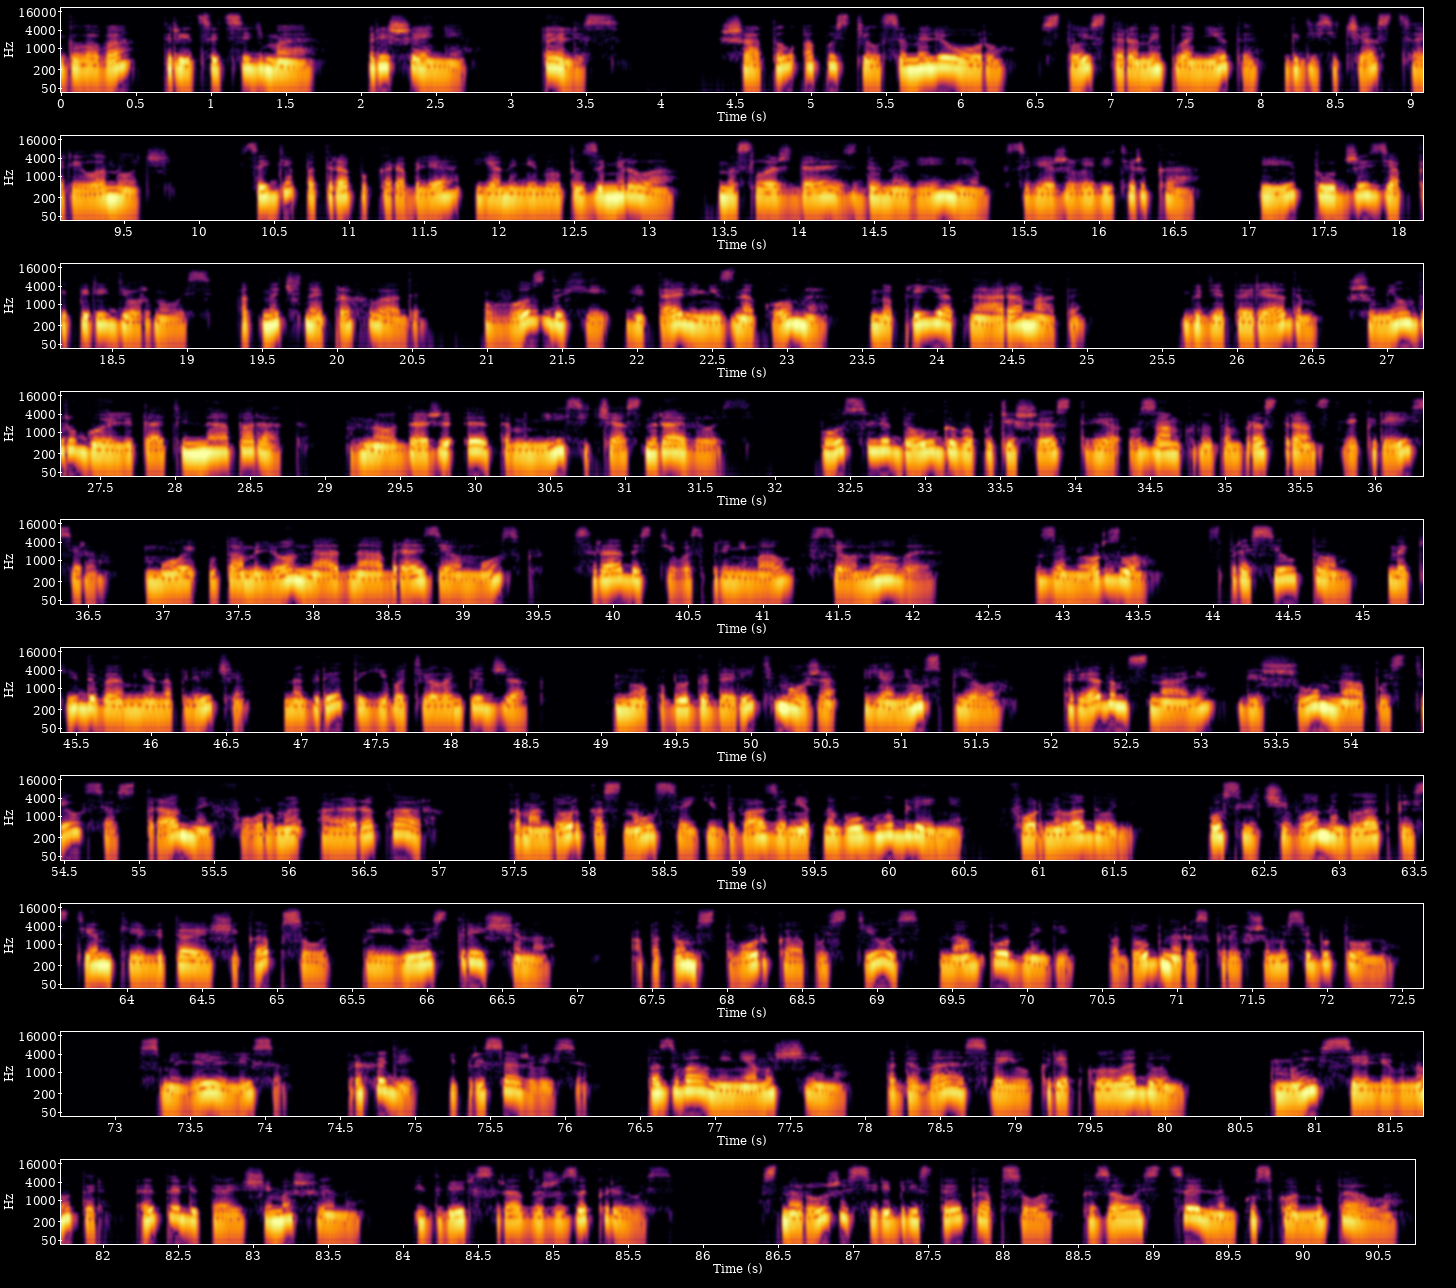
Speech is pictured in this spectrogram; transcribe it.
Глава 37. Решение. Элис. Шаттл опустился на Леору, с той стороны планеты, где сейчас царила ночь. Сойдя по трапу корабля, я на минуту замерла, наслаждаясь дуновением свежего ветерка. И тут же зябко передернулась от ночной прохлады. В воздухе витали незнакомые, но приятные ароматы. Где-то рядом шумел другой летательный аппарат — но даже это мне сейчас нравилось. После долгого путешествия в замкнутом пространстве крейсера мой утомленный однообразием мозг с радостью воспринимал все новое. Замерзла? спросил Том, накидывая мне на плечи нагретый его телом пиджак. Но поблагодарить мужа я не успела. Рядом с нами бесшумно опустился странной формы аэрокар. Командор коснулся едва заметного углубления в форме ладони, после чего на гладкой стенке летающей капсулы появилась трещина, а потом створка опустилась нам под ноги, подобно раскрывшемуся бутону. «Смелее, Лиса, проходи и присаживайся», — позвал меня мужчина, подавая свою крепкую ладонь. Мы сели внутрь этой летающей машины, и дверь сразу же закрылась. Снаружи серебристая капсула казалась цельным куском металла.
